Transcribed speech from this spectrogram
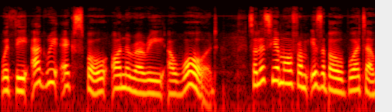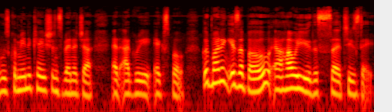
with the Agri Expo Honorary Award. So let's hear more from Isabeau Botha, who's Communications Manager at Agri Expo. Good morning, Isabeau. Uh, how are you this uh, Tuesday?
